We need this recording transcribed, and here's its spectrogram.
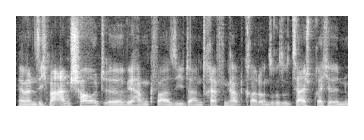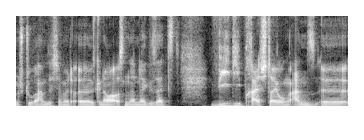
wenn man sich mal anschaut, äh, wir haben quasi da ein Treffen gehabt, gerade unsere SozialsprecherInnen im Stura haben sich damit äh, genauer auseinandergesetzt, wie die Preissteigerungen an, äh,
